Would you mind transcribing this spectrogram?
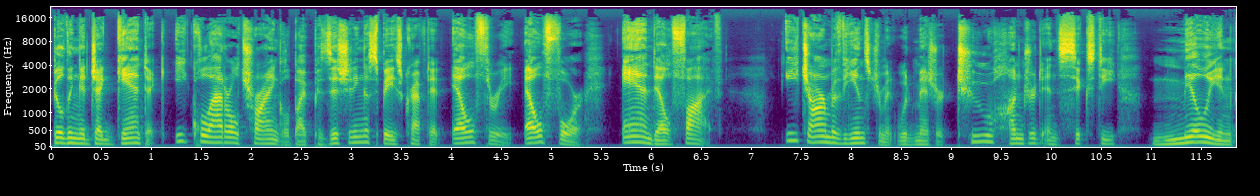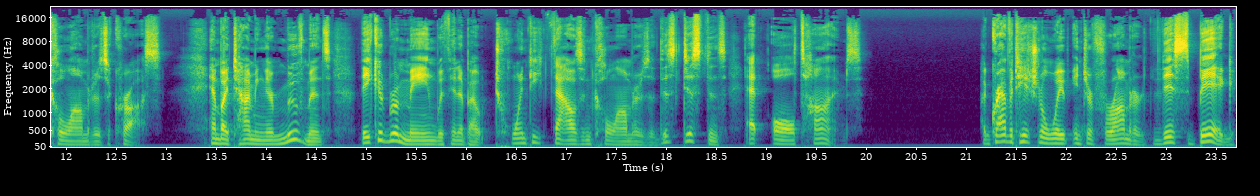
building a gigantic equilateral triangle by positioning a spacecraft at L3, L4, and L5. Each arm of the instrument would measure 260 million kilometers across. And by timing their movements, they could remain within about 20,000 kilometers of this distance at all times. A gravitational wave interferometer this big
